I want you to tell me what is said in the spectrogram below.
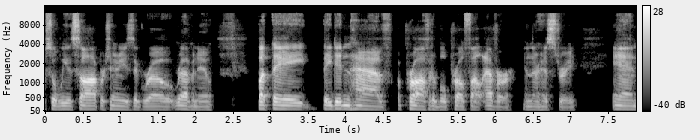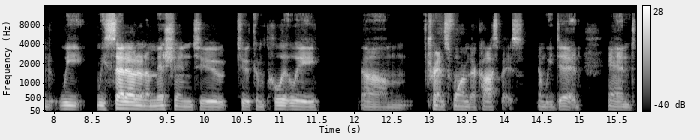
so we saw opportunities to grow revenue, but they they didn't have a profitable profile ever in their history and we we set out on a mission to to completely um, transform their cost base, and we did. And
